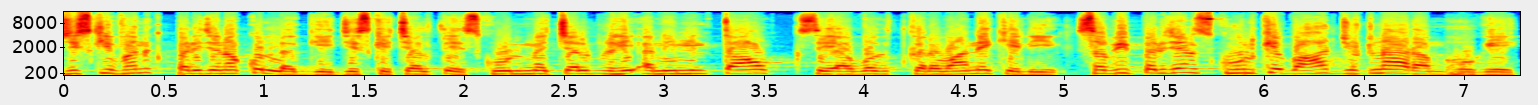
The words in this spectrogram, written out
जिसकी भनक परिजनों को लगी, जिसके चलते स्कूल में चल रही अनियमितताओं से अवगत करवाने के लिए सभी परिजन स्कूल के बाहर जुटना आरंभ हो गए।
